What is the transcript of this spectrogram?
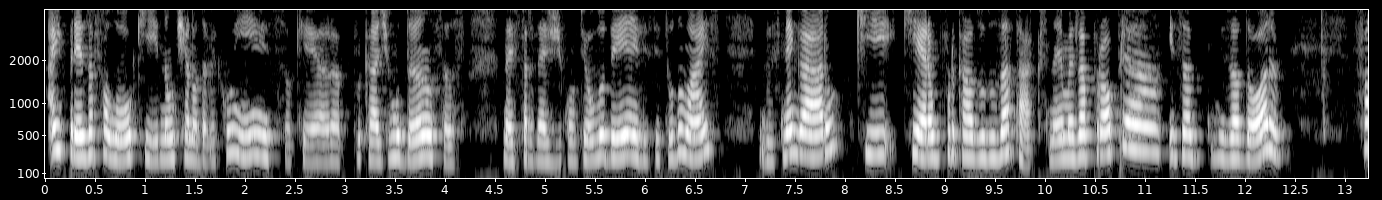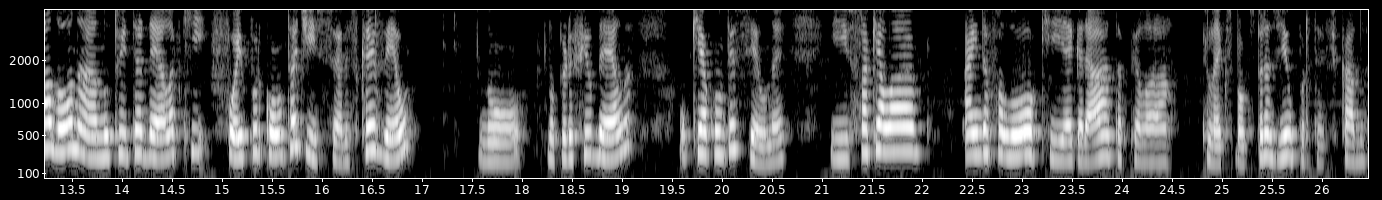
a empresa falou que não tinha nada a ver com isso, que era por causa de mudanças na estratégia de conteúdo deles e tudo mais. Eles negaram que, que eram por causa dos ataques, né? Mas a própria Isa, Isadora falou na, no Twitter dela que foi por conta disso. Ela escreveu no, no perfil dela o que aconteceu, né? E só que ela ainda falou que é grata pela, pela Xbox Brasil por ter ficado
